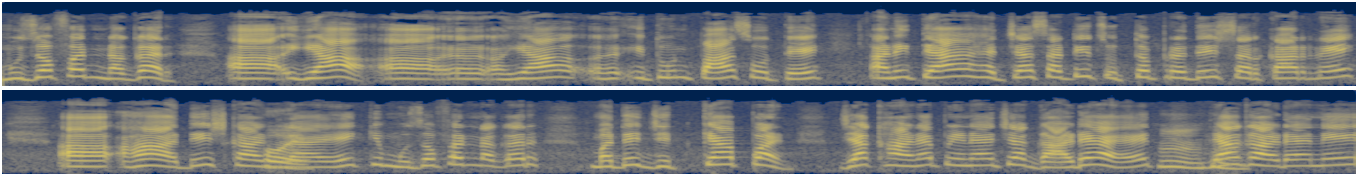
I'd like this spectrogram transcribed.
मुझफ्फरनगर या अ, अ, या अ, इथून पास होते. आणि त्या ह्याच्यासाठीच उत्तर प्रदेश सरकारने हा आदेश काढला होय. आहे की मुझफ्फरनगरमध्ये जितक्या पण ज्या खाण्यापिण्याच्या गाड्या आहेत त्या गाड्याने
